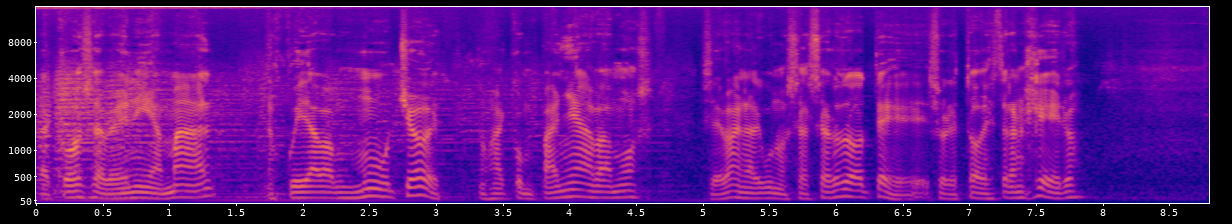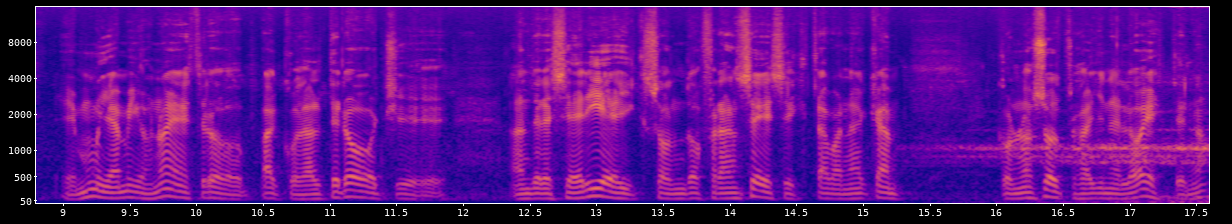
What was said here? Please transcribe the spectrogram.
La cosa venía mal, nos cuidábamos mucho, nos acompañábamos, se van algunos sacerdotes, eh, sobre todo extranjeros, eh, muy amigos nuestros, Paco de Alteroche, Andrés Serie, son dos franceses que estaban acá con nosotros ahí en el oeste, ¿no?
